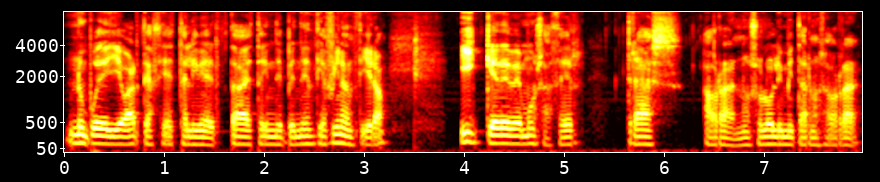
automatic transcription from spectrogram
no puede llevarte hacia esta libertad, esta independencia financiera y qué debemos hacer tras ahorrar, no solo limitarnos a ahorrar.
